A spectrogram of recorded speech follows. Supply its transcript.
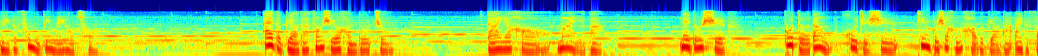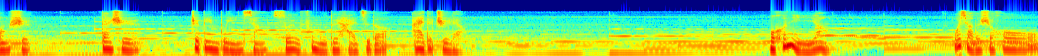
你的父母并没有错。爱的表达方式有很多种，打也好，骂也罢，那都是不得当或者是并不是很好的表达爱的方式。但是这并不影响所有父母对孩子的爱的质量。我和你一样，我小的时候，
